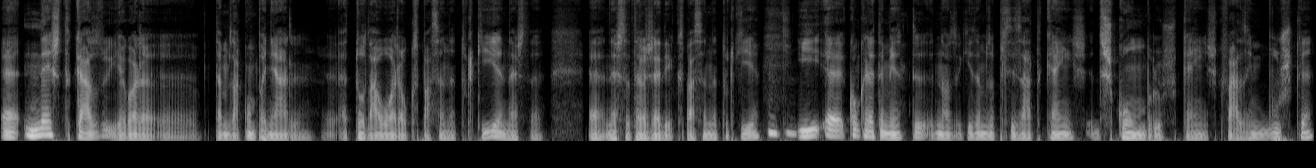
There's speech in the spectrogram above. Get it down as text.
Ah, neste caso, e agora ah, estamos a acompanhar ah, a toda a hora o que se passa na Turquia, nesta, ah, nesta tragédia que se passa na Turquia, Uhum. e concretamente nós aqui estamos a precisar de cães de escombros, cães que fazem busca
